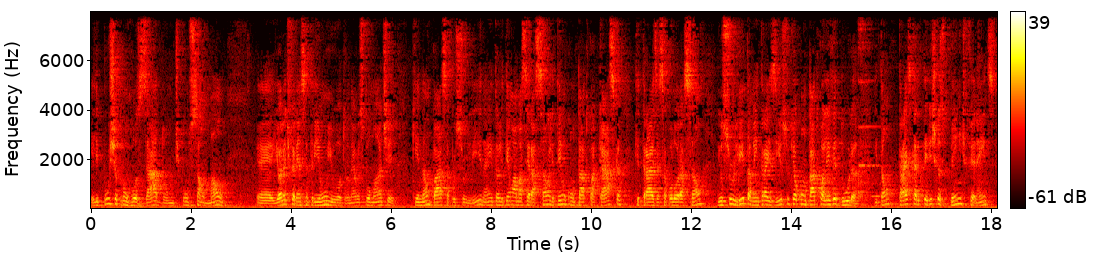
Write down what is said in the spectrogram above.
ele puxa para um rosado, um tipo um salmão, é, e olha a diferença entre um e o outro, né? Um espumante que não passa por surli, né? Então ele tem uma maceração, ele tem um contato com a casca que traz essa coloração e o surli também traz isso, que é o contato com a levedura. Então traz características bem diferentes.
